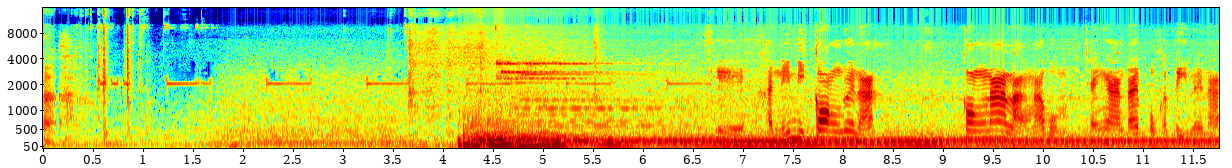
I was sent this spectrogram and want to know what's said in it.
อะ โอเค คันนี้มีกล้องด้วยนะ กล้องหน้าหลังนะผม ใช้งานได้ปกติเลยนะ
